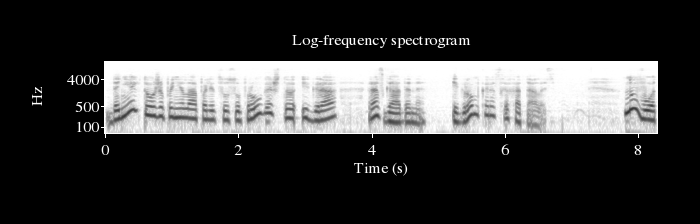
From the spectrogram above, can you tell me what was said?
Даниэль тоже поняла по лицу супруга, что игра разгадана, и громко расхохоталась. «Ну вот»,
